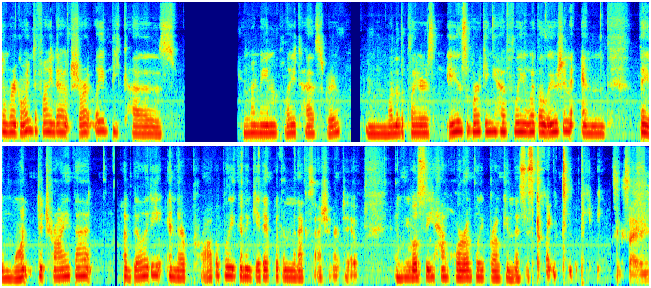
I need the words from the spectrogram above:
And we're going to find out shortly because in my main playtest group, mm, one of the players is working heavily with illusion and they want to try that ability and they're probably going to get it within the next session or two. And we will mm. see how horribly broken this is going to be. it's exciting.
